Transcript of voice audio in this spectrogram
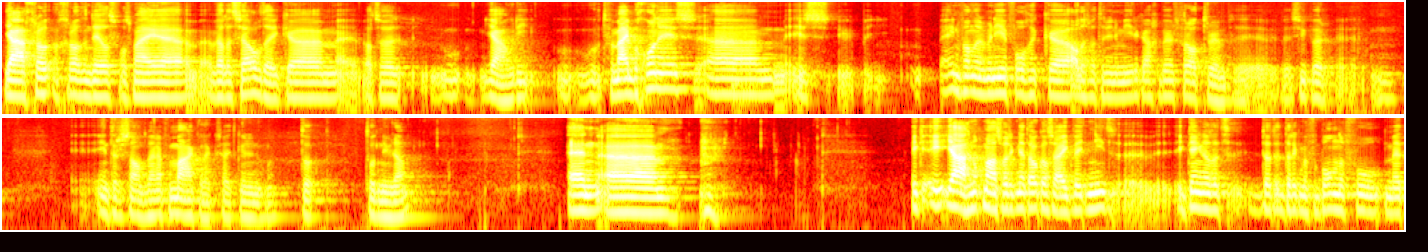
ja, gro grotendeels volgens mij uh, wel hetzelfde. Ik, um, wat we, ja, hoe die hoe het voor mij begonnen is, um, is op een of andere manier volg ik uh, alles wat er in Amerika gebeurt, vooral Trump. Uh, super uh, interessant, bijna vermakelijk zou je het kunnen noemen, tot, tot nu dan. En ehm, ik, ja, nogmaals, wat ik net ook al zei, ik weet niet, ik denk dat, het, dat, dat ik me verbonden voel met,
